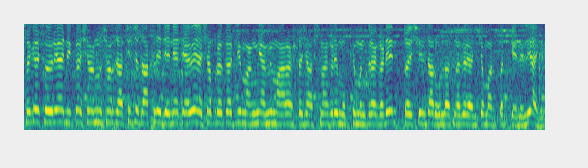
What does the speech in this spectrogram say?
सोयऱ्या या निकषानुसार जातीचे दाखले देण्यात यावे अशा प्रकारची मागणी आम्ही महाराष्ट्र शासनाकडे मुख्यमंत्र्याकडे तहसीलदार उल्हासनगर यांच्यामार्फत केलेली आहे.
